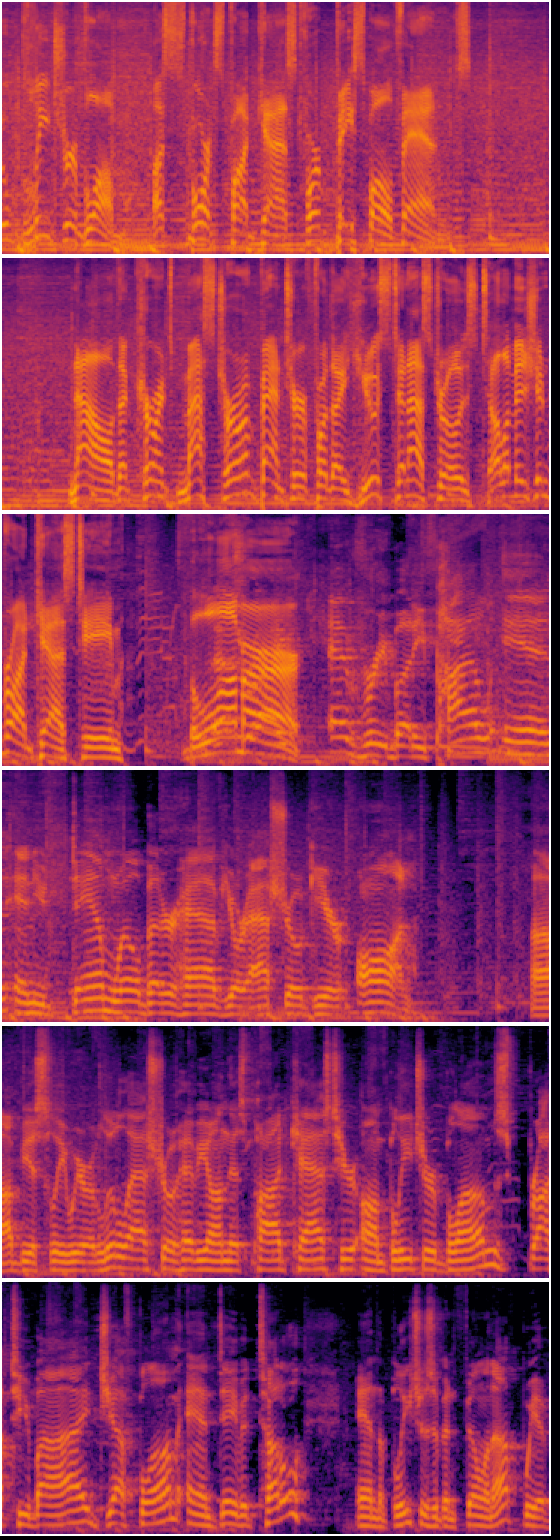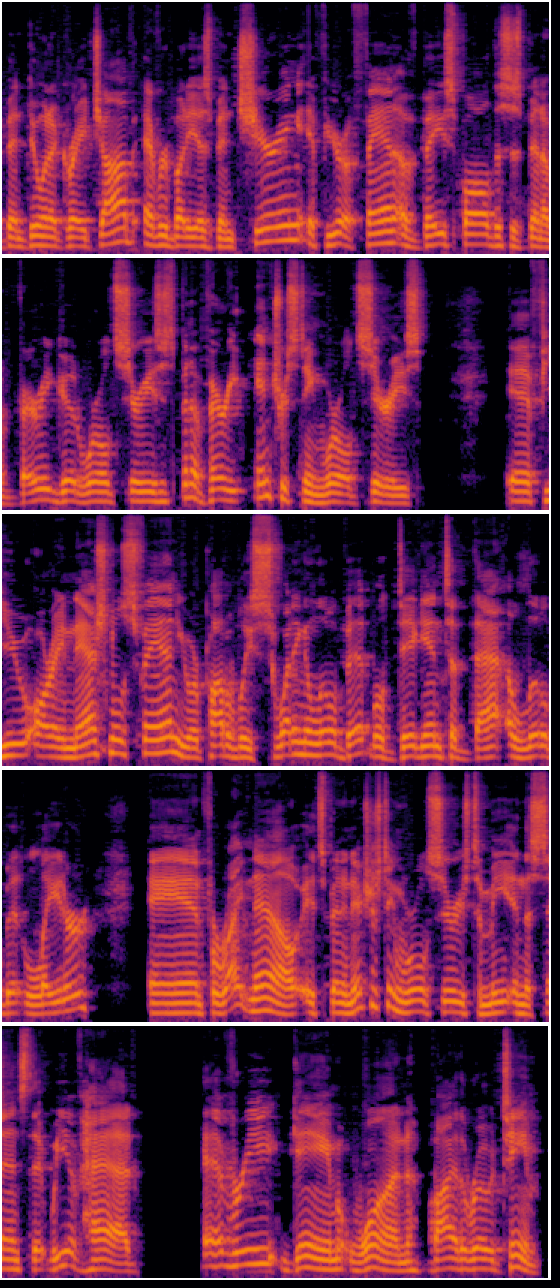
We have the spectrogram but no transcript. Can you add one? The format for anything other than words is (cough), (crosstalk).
to Bleacher Blum, a sports podcast for baseball fans. Now, the current master of banter for the Houston Astros television broadcast team, Blummer. Right. Everybody pile in, and you damn well better have your Astro gear on. Uh, obviously, we are a little Astro heavy on this podcast here on Bleacher Blums, brought to you by Jeff Blum and David Tuttle. And the bleachers have been filling up. We have been doing a great job. Everybody has been cheering. If you're a fan of baseball, this has been a very good World Series. It's been a very interesting World Series. If you are a Nationals fan, you are probably sweating a little bit. We'll dig into that a little bit later. And for right now, it's been an interesting World Series to me in the sense that we have had every game won by the road team.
